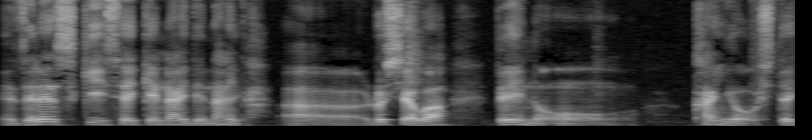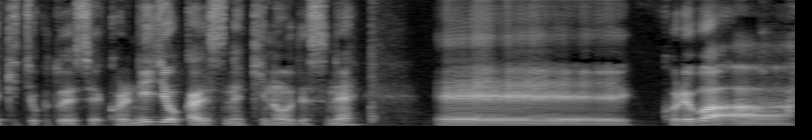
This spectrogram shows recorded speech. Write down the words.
ゼレンスキー政権内で何か、ロシアは米の関与を指摘ということです。これ24日ですね、昨日ですね。えー、これは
